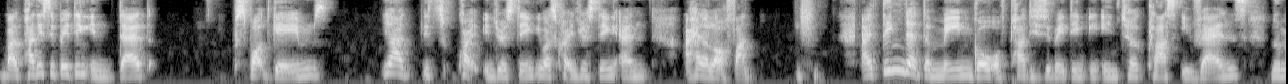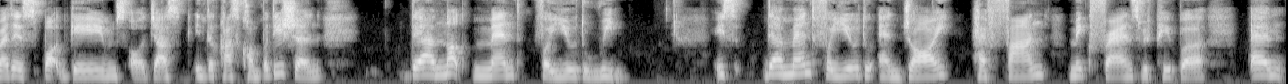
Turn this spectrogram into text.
but participating in that sport games, yeah, it's quite interesting. It was quite interesting and I had a lot of fun. I think that the main goal of participating in inter-class events, no matter it's sport games or just inter-class competition, they are not meant for you to win. It's they're meant for you to enjoy, have fun, make friends with people, and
